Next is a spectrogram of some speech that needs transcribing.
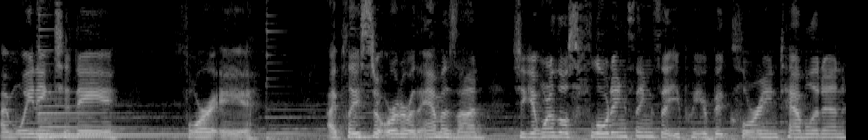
I'm waiting today for a. I placed an order with Amazon to get one of those floating things that you put your big chlorine tablet in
